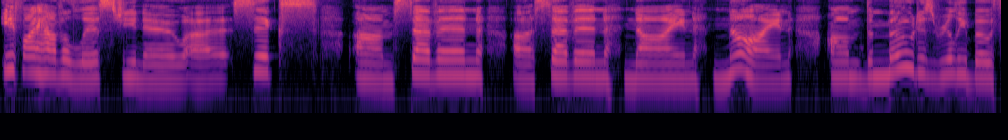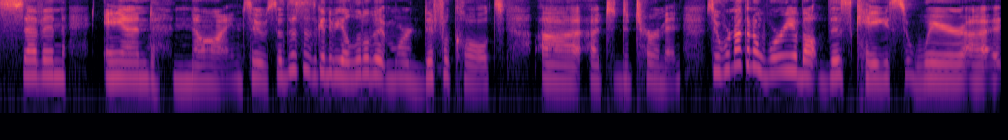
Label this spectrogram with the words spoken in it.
If I have a list, you know, uh, 6, um, 7, uh, 7, 9, 9, um, the mode is really both 7 and 9. So, so this is going to be a little bit more difficult uh, uh, to determine. So we're not going to worry about this case where, uh,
